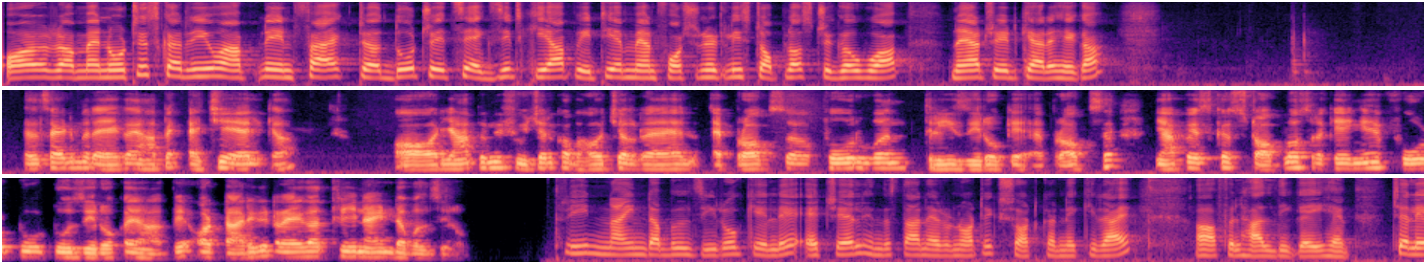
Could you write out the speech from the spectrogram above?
और मैं नोटिस कर रही हूँ, आपने इनफैक्ट दो ट्रेड से एग्जिट किया। पेटीएम में अनफॉर्चुनेटली स्टॉप लॉस ट्रिगर हुआ। नया ट्रेड क्या रहेगा? सेल साइड में रहेगा, यहाँ पे एच का। और यहाँ पे भी फ्यूचर का भाव चल रहा है approx four one three zero के अप्रॉक्स यहाँ पे इसका स्टॉप लॉस रखेंगे फोर टू टू ज़ीरो का यहाँ पे। और टारगेट रहेगा three nine double zero three nine double zero के लिए H L Hindustan Aeronautics short करने की राय फ़िलहाल दी गई है। चलिए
